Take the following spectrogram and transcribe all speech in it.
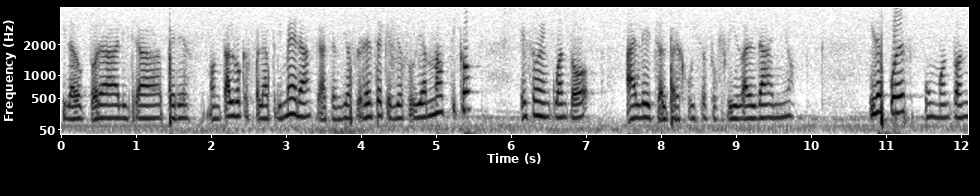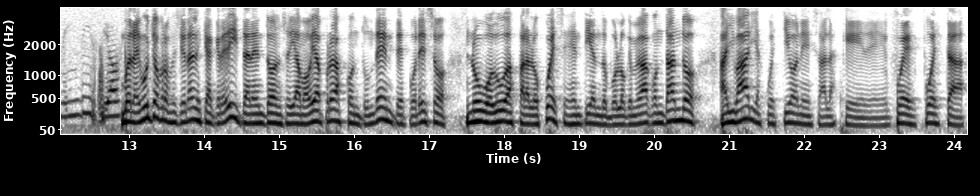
y la doctora Alicia Pérez Montalvo, que fue la primera que atendió a Florencia, que dio su diagnóstico. Eso en cuanto al hecho, al perjuicio sufrido, al daño y después un montón de indicios. Bueno, hay muchos profesionales que acreditan entonces, digamos, había pruebas contundentes, por eso no hubo dudas para los jueces, entiendo, por lo que me va contando, hay varias cuestiones a las que eh, fue expuesta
